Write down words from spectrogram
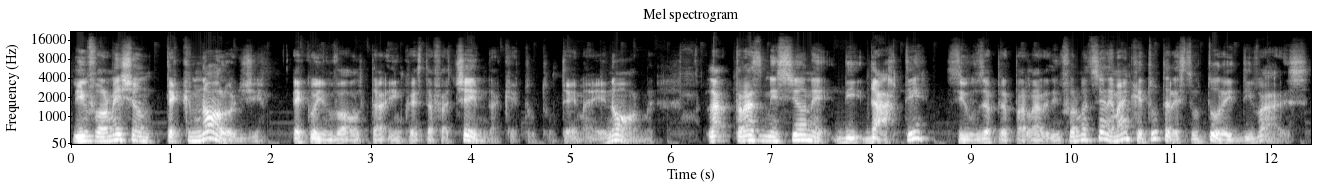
L'information technology, è coinvolta in questa faccenda, che è tutto un tema enorme. La trasmissione di dati si usa per parlare di informazione, ma anche tutte le strutture, i device,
